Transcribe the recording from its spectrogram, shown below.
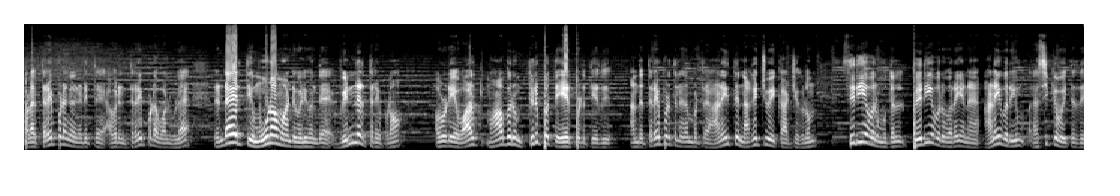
பல திரைப்படங்கள் நடித்த அவரின் திரைப்பட வாழ்வில் ரெண்டாயிரத்தி மூணாம் ஆண்டு வெளிவந்த வின்னர் திரைப்படம் அவருடைய வாழ்க்கை மாபெரும் திருப்பத்தை ஏற்படுத்தியது. அந்த திரைப்படத்தில் இடம்பெற்ற அனைத்து நகைச்சுவை காட்சிகளும் சிறியவர் முதல் பெரியவர் வரை என அனைவரையும் ரசிக்க வைத்தது.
